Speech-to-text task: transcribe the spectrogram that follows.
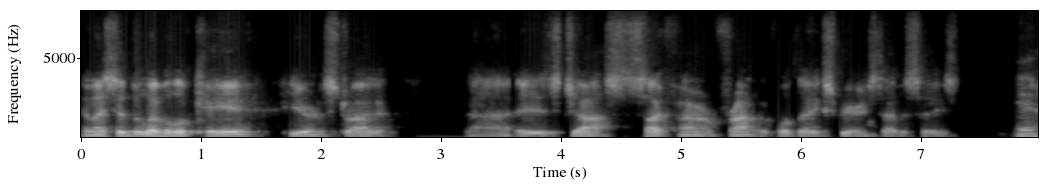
And they said the level of care here in Australia uh, is just so far in front of what they experienced overseas. Yeah.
